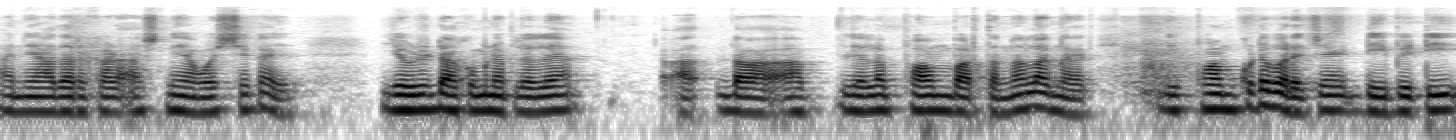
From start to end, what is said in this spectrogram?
आणि आधार कार्ड असणे आवश्यक आहे. एवढे डॉक्युमेंट आपल्याला डॉ आपल्याला फॉर्म भरताना लागणार आहेत. आणि फॉर्म कुठे भरायचे आहे? D B T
